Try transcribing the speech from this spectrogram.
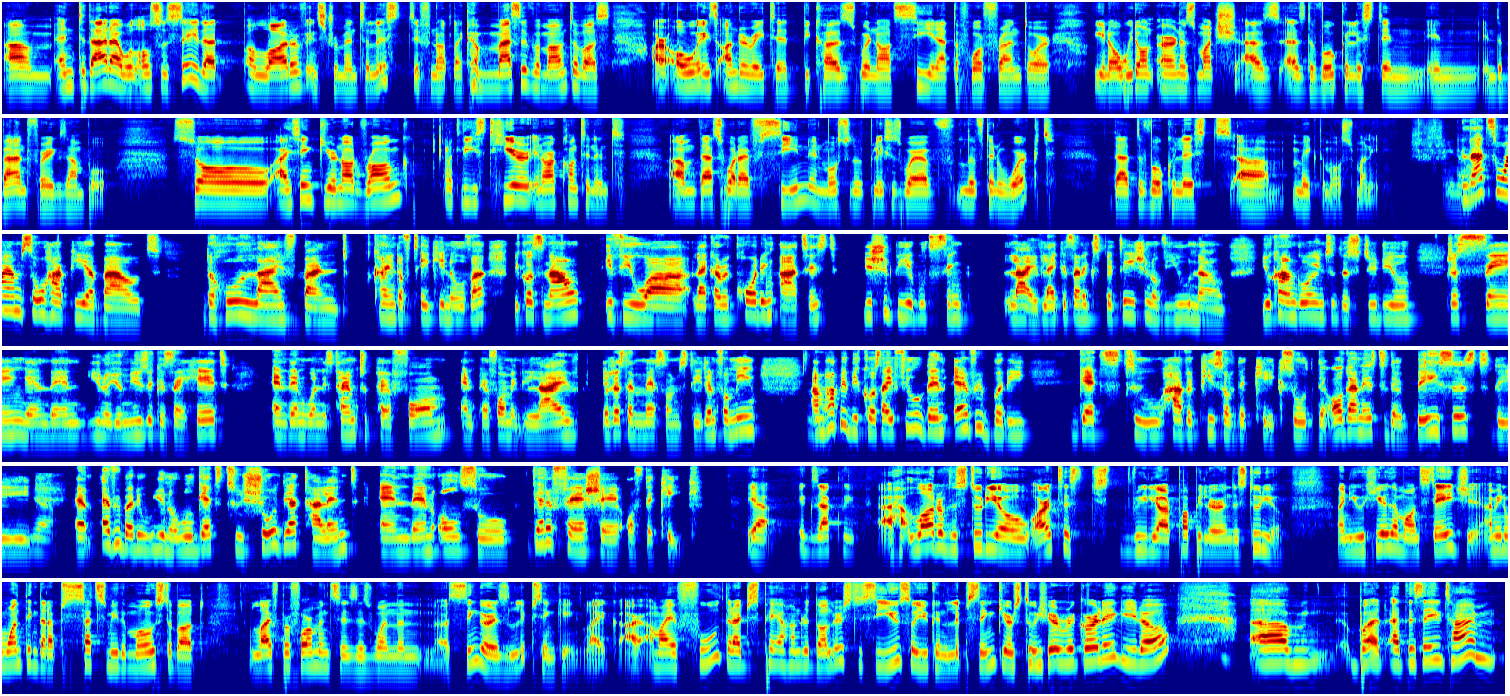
Um, and to that, I will also say that a lot of instrumentalists, if not like a massive amount of us, are always underrated because we're not seen at the forefront or you know we don't earn as much as as the vocalist in in in the band for example so i think you're not wrong at least here in our continent um, that's what i've seen in most of the places where i've lived and worked that the vocalists um, make the most money you know? and that's why i'm so happy about the whole live band kind of taking over because now if you are like a recording artist you should be able to sing live. Like it's an expectation of you now. You can't go into the studio just sing and then you know your music is a hit and then when it's time to perform and perform it live you're just a mess on stage. And for me mm-hmm. i'm happy because i feel then everybody gets to have a piece of the cake so the organist the bassist the yeah. um, everybody you know will get to show their talent and then also get a fair share of the cake yeah exactly. A lot of the studio artists really are popular in the studio. And you hear them on stage. I mean, one thing that upsets me the most about live performances is when a singer is lip syncing. Like, are, am I a fool? Did I just pay hundred dollars to see you so you can lip sync your studio recording? You know, um, but at the same time,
